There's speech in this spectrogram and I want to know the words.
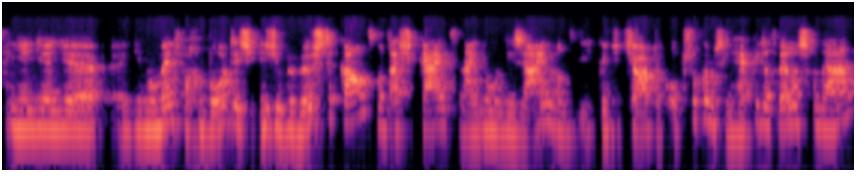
je, je, je, je moment van geboorte is, is je bewuste kant. Want als je kijkt naar human design, want je kunt je chart ook opzoeken, misschien heb je dat wel eens gedaan.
